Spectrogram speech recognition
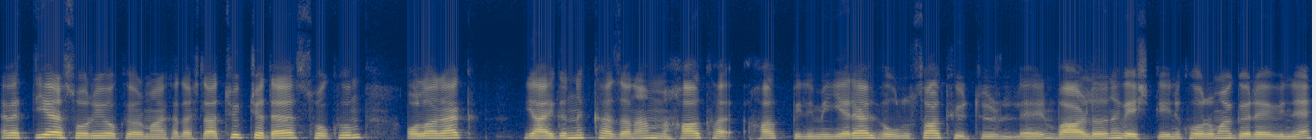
Evet diğer soruyu okuyorum arkadaşlar. Türkçe'de sokum olarak yaygınlık kazanan ve halk, halk bilimi, yerel ve ulusal kültürlerin varlığını ve eşitliğini koruma görevini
